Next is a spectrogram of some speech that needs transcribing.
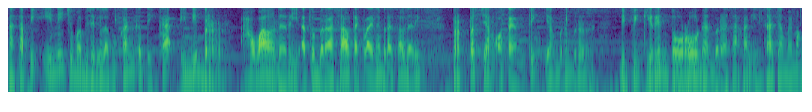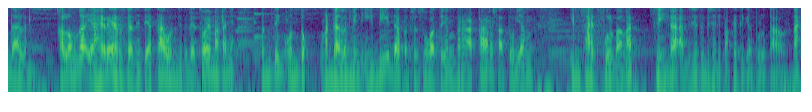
nah tapi ini cuma bisa dilakukan ketika ini berawal dari atau berasal tagline-nya berasal dari purpose yang otentik yang benar-benar dipikirin toro dan berdasarkan insight yang memang dalam. Kalau enggak ya akhirnya harus ganti tiap tahun gitu. That's why makanya penting untuk ngedalemin ini dapat sesuatu yang berakar, satu yang insightful banget sehingga abis itu bisa dipakai 30 tahun. Nah,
